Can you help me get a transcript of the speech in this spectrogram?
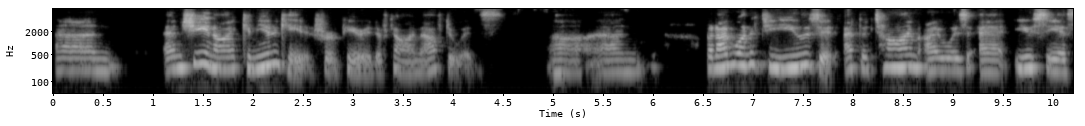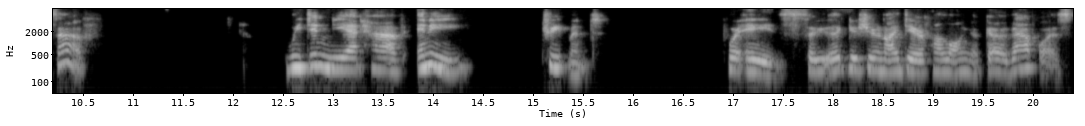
And and she and I communicated for a period of time afterwards. Uh, and but I wanted to use it at the time I was at UCSF. We didn't yet have any treatment for AIDS, so that gives you an idea of how long ago that was.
